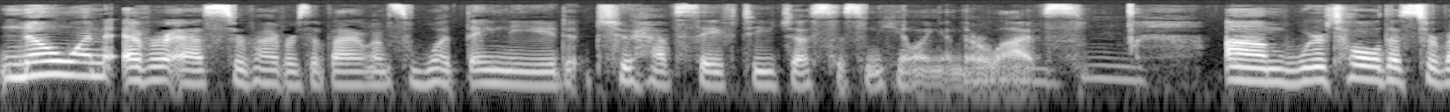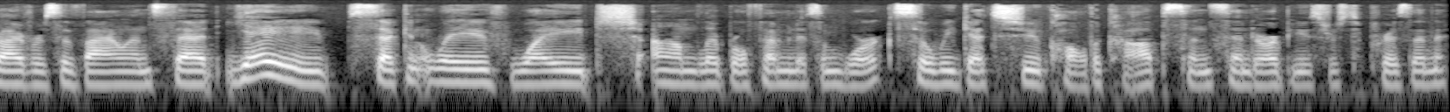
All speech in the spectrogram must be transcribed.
no one ever asks survivors of violence what they need to have safety, justice, and healing in their lives. Mm-hmm. Um, we're told as survivors of violence that, yay, second wave white um, liberal feminism worked, so we get to call the cops and send our abusers to prison.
